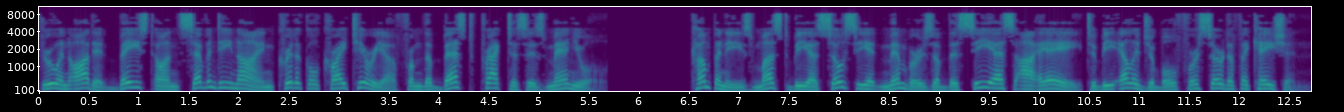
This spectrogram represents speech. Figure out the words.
through an audit based on 79 critical criteria from the Best Practices Manual. Companies must be associate members of the CSIA to be eligible for certification.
